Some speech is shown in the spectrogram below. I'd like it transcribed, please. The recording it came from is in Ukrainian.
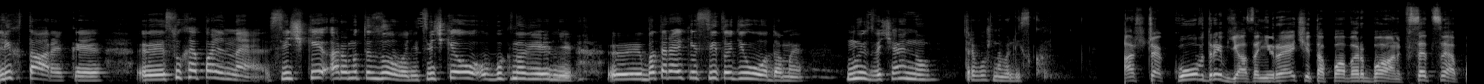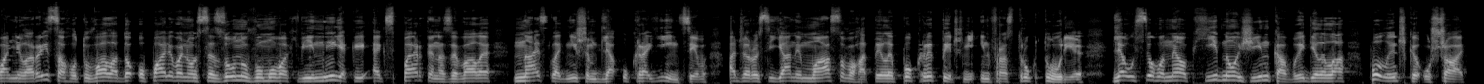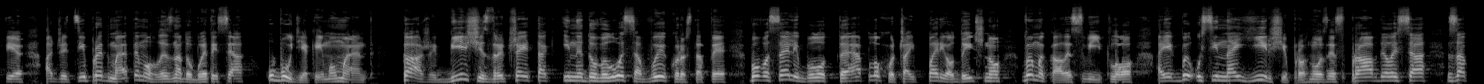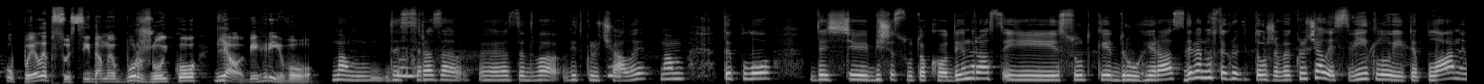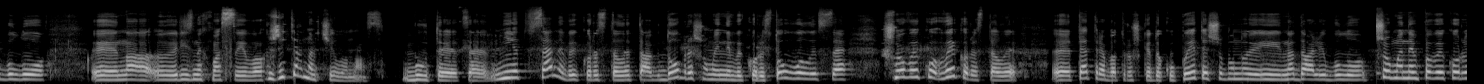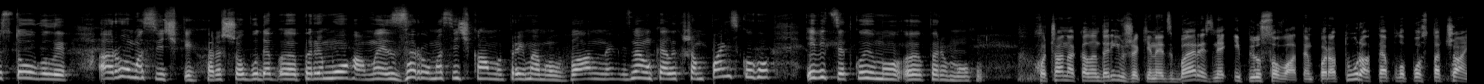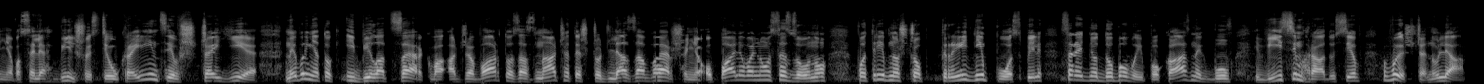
ліхтарики, е, сухе пальне, свічки ароматизовані, свічки обикновенні, е, батарейки з світодіодами. Ну і, звичайно, тривожна валізка. А ще ковдри, в'язані речі та павербанк. Все це пані Лариса готувала до опалювального сезону в умовах війни, який експерти називали найскладнішим для українців, адже росіяни масово гатили по критичній інфраструктурі. Для усього необхідного жінка виділила полички у шафі, адже ці предмети могли знадобитися у будь-який момент. Каже, більшість з речей так і не довелося використати, бо в оселі було тепло, хоча й періодично вимикали світло. А якби усі найгірші прогнози справдилися, закупили б сусідами буржуйку для обігріву. Нам десь раза, рази два відключали нам тепло, десь е, більше суток один раз і сутки другий раз. 90-х років теж виключали світло, і тепла не було е, на е, різних масивах. Життя навчило нас бути це. Ні, все не використали так. Добре, що ми не використовували все. Що вико- використали, те треба трошки докупити, щоб воно і надалі було. Що ми не повикористовували, арома свічки, хорошо, буде перемога. Ми з арома свічками приймемо ванни, візьмемо келих шампанського і відсвяткуємо е, перемогу. Хоча на календарі вже кінець березня і плюсова температура, теплопостачання в оселях більшості українців ще є. Не виняток і Біла церква, адже варто зазначити, що для завершення опалювального сезону потрібно, щоб три дні поспіль середньодобовий показник був 8 градусів вище нуля.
